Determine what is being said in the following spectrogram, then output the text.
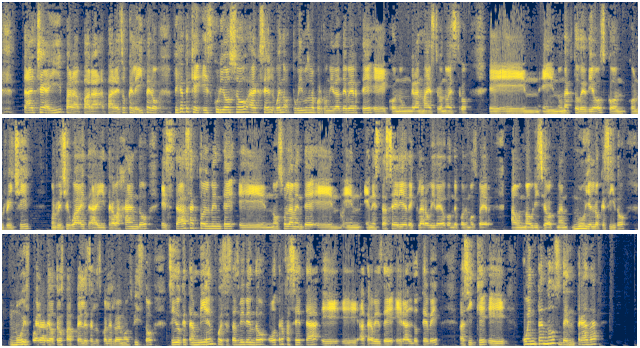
tache ahí para, para, para eso que leí, pero fíjate que es curioso, Axel, bueno, tuvimos la oportunidad de verte eh, con un gran maestro nuestro eh, en, un acto de Dios con, con Richie, con Richie White ahí trabajando. Estás actualmente eh, no solamente en, en, en, esta serie de Claro Video, donde podemos ver a un Mauricio Ockman muy enloquecido, muy fuera de otros papeles en los cuales lo hemos visto, sino que también pues estás viviendo otra faceta eh, eh, a través de Heraldo TV. Así que eh, cuéntanos de entrada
